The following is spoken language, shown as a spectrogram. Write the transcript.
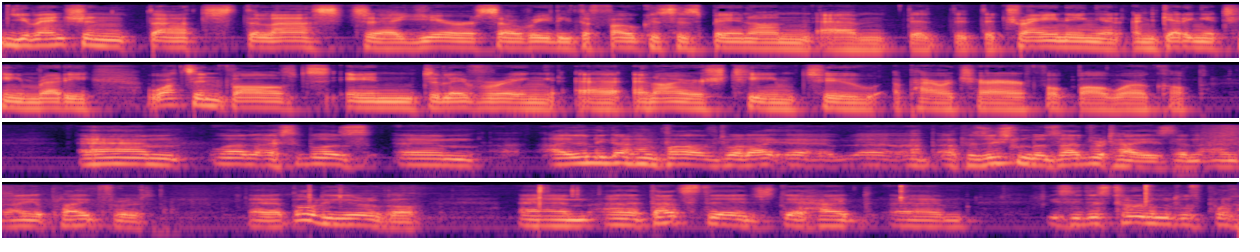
you mentioned that the last uh, year or so, really, the focus has been on um, the, the, the, training and, and, getting a team ready. What's involved in delivering uh, an Irish team to a Power Chair Football World Cup? Um, well, I suppose um, I only got involved. Well, I, uh, a, a, position was advertised, and, and I applied for it uh, about a year ago. Um, and at that stage, they had um, you see, this tournament was put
